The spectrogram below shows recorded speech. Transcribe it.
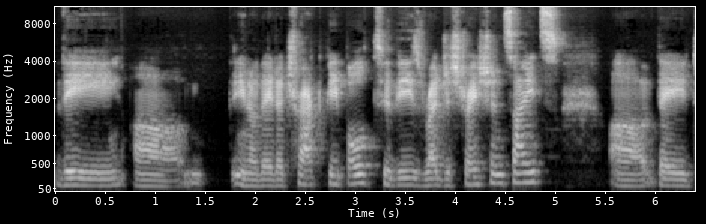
The um, you know they'd attract people to these registration sites they'd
